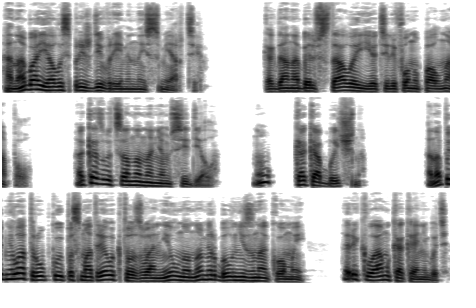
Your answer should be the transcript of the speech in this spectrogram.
Она боялась преждевременной смерти. Когда Аннабель встала, ее телефон упал на пол. Оказывается, она на нем сидела. Ну, как обычно. Она подняла трубку и посмотрела, кто звонил, но номер был незнакомый. Реклама какая-нибудь.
